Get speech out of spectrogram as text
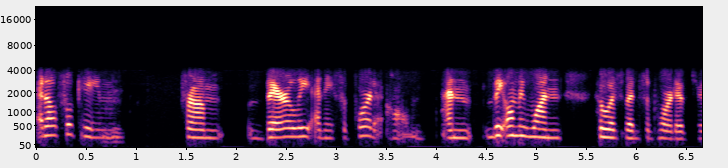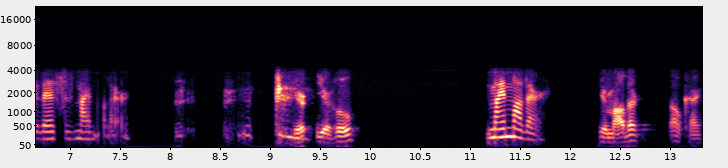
it also came Mhm. from barely any support at home. And the only one who has been supportive through this is my mother. Your your who? My mother. Your mother? Okay.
